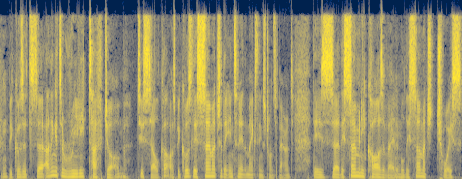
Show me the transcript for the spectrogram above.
Mm. because it's uh, I think it's a really tough job to sell cars because there's so much of the internet that makes things transparent. There's uh, there's so many cars available. There's so much choice.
